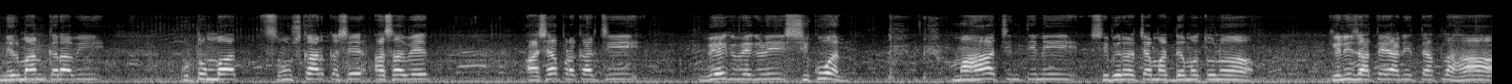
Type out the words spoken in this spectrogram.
निर्माण करावी कुटुंबात संस्कार कसे असावेत? अशा प्रकारची वेगवेगळी शिकवण महाचिंतिनी शिबिराच्या माध्यमातून केली जाते आणि त्यातला हा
